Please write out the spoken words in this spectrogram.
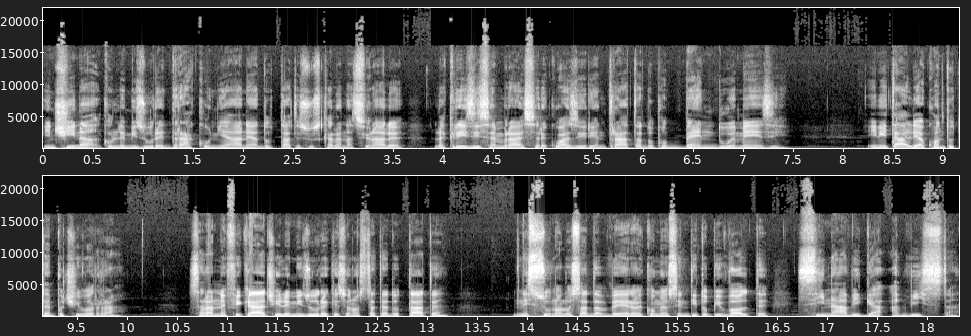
In Cina, con le misure draconiane adottate su scala nazionale, la crisi sembra essere quasi rientrata dopo ben due mesi. In Italia quanto tempo ci vorrà? Saranno efficaci le misure che sono state adottate? Nessuno lo sa davvero e come ho sentito più volte si naviga a vista.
